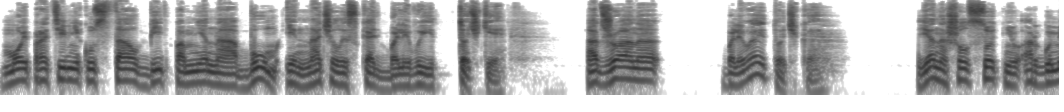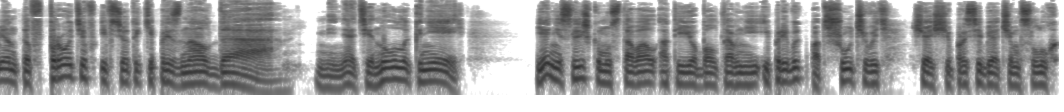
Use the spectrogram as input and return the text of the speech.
Мой противник устал бить по мне на обум и начал искать болевые точки. А Джоанна... Болевая точка? Я нашел сотню аргументов против и все-таки признал «да». Меня тянуло к ней — я не слишком уставал от ее болтовни и привык подшучивать, чаще про себя, чем вслух,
